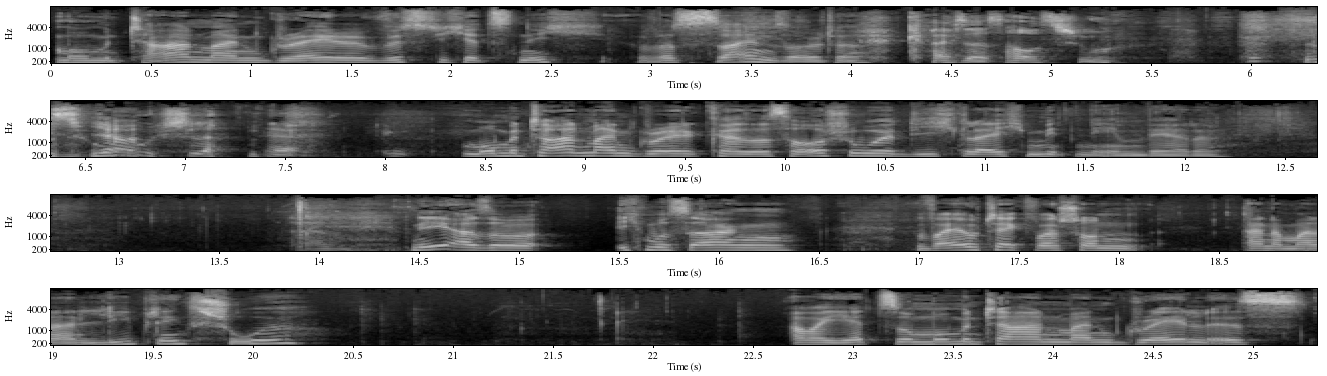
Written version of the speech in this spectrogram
momentan mein Grail wüsste ich jetzt nicht, was sein sollte. Kaisers Hausschuh. so Ja. Schlangen. Momentan mein Grail Kaisers Hausschuhe, die ich gleich mitnehmen werde. Nee, also ich muss sagen, Biotech war schon einer meiner Lieblingsschuhe. Aber jetzt so momentan mein Grail ist,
